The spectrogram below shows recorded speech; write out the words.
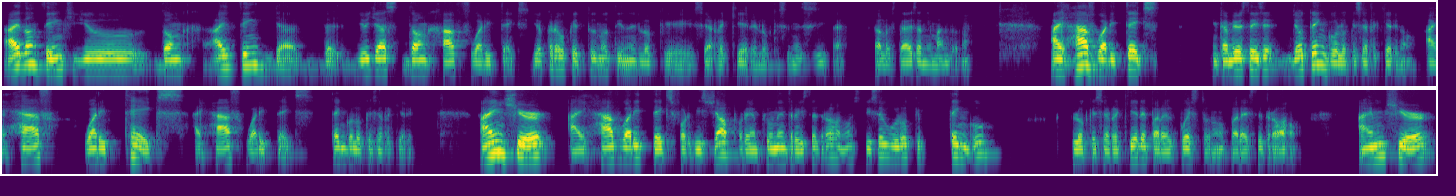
I don't think you don't, I think you just don't have what it takes. Yo creo que tú no tienes lo que se requiere, lo que se necesita. O sea, lo está desanimando, ¿no? I have what it takes. En cambio, este dice, yo tengo lo que se requiere, ¿no? I have what it takes. I have what it takes. Tengo lo que se requiere. I'm sure I have what it takes for this job. Por ejemplo, una entrevista de trabajo, ¿no? Estoy seguro que tengo lo que se requiere para el puesto, ¿no? Para este trabajo. I'm sure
